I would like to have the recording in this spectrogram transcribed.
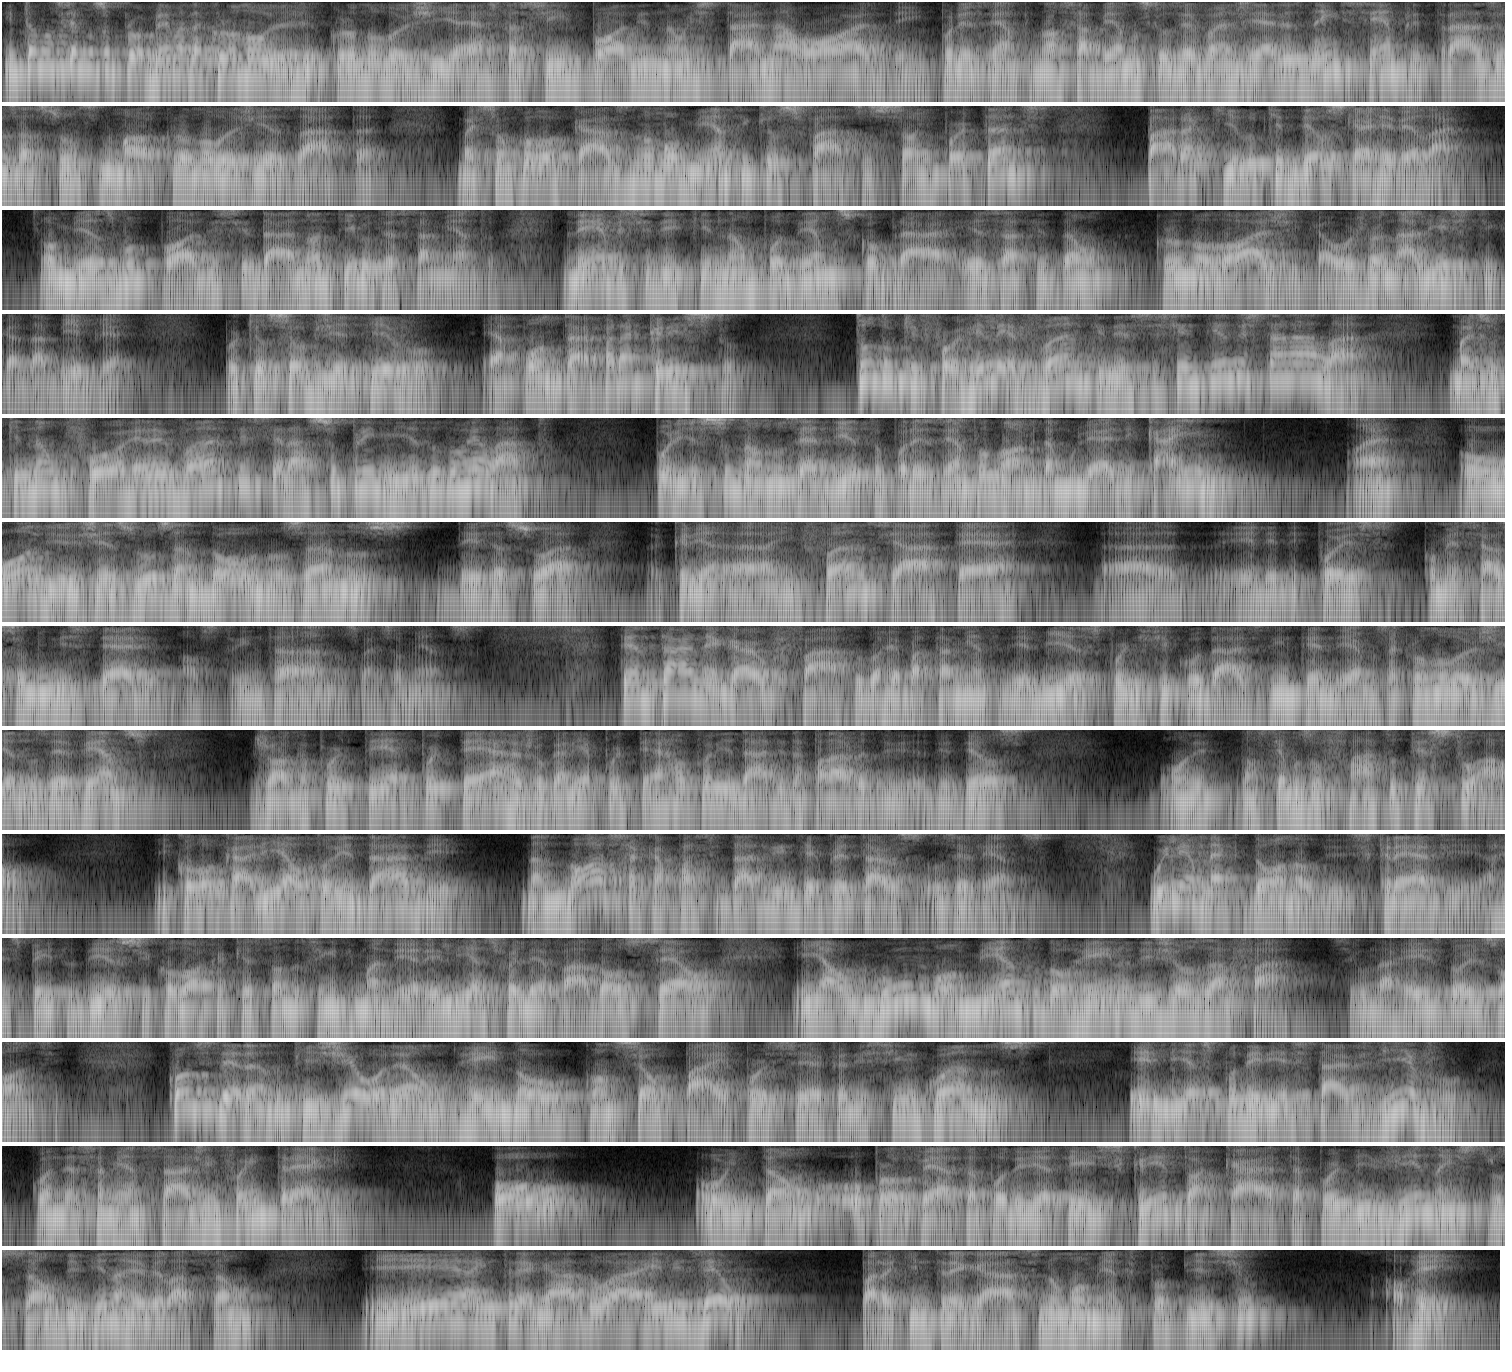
Então nós temos o problema da cronologia. Esta sim pode não estar na ordem. Por exemplo, nós sabemos que os evangelhos nem sempre trazem os assuntos numa cronologia exata, mas são colocados no momento em que os fatos são importantes para aquilo que Deus quer revelar. O mesmo pode se dar no Antigo Testamento. Lembre-se de que não podemos cobrar exatidão cronológica ou jornalística da Bíblia, porque o seu objetivo é apontar para Cristo. Tudo que for relevante nesse sentido estará lá mas o que não for relevante será suprimido do relato. Por isso, não nos é dito, por exemplo, o nome da mulher de Caim, não é? ou onde Jesus andou nos anos, desde a sua infância até uh, ele depois começar o seu ministério, aos 30 anos, mais ou menos. Tentar negar o fato do arrebatamento de Elias por dificuldades de entendermos a cronologia dos eventos joga por, ter, por terra, jogaria por terra a autoridade da palavra de, de Deus onde nós temos o fato textual, e colocaria a autoridade na nossa capacidade de interpretar os, os eventos. William MacDonald escreve a respeito disso e coloca a questão da seguinte maneira: Elias foi levado ao céu em algum momento do reino de Josafá, 2 Reis 2,11. Considerando que Jeorão reinou com seu pai por cerca de cinco anos, Elias poderia estar vivo quando essa mensagem foi entregue. Ou, ou então o profeta poderia ter escrito a carta por divina instrução, divina revelação, e a entregado a Eliseu, para que entregasse no momento propício ao rei.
